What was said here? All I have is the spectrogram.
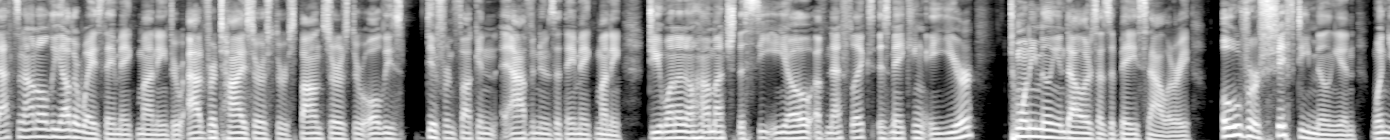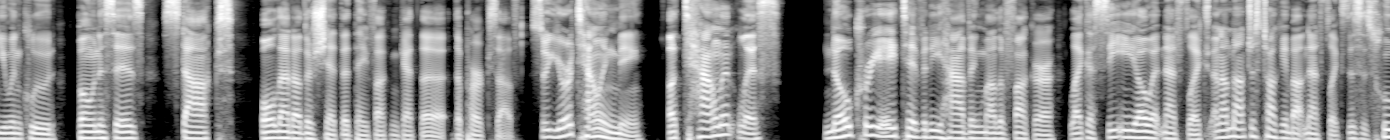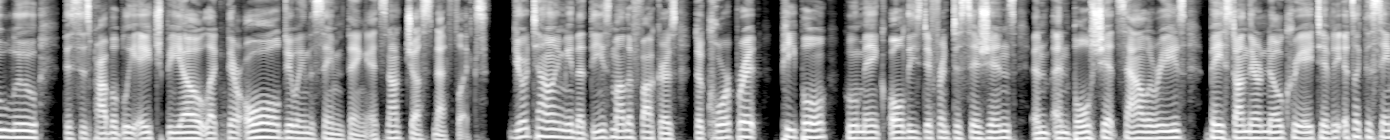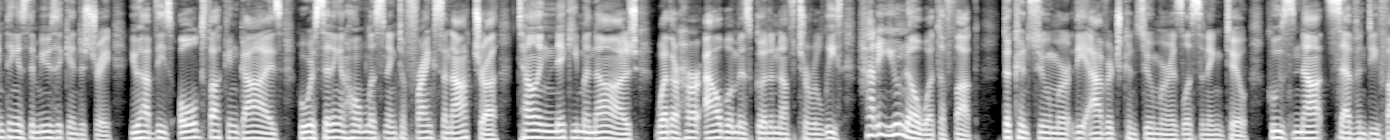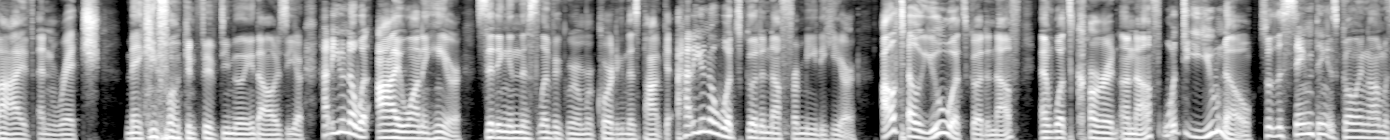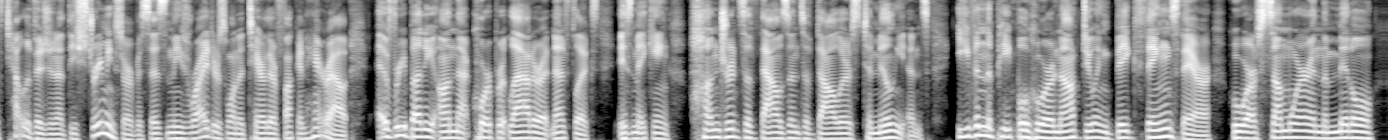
That's not all the other ways they make money through advertisers through sponsors through all these different fucking avenues that they make money. Do you want to know how much the ceo of netflix is making a year? $20 million as a base salary over 50 million when you include bonuses, stocks, all that other shit that they fucking get the the perks of. So you're telling me a talentless, no creativity having motherfucker like a CEO at Netflix, and I'm not just talking about Netflix. This is Hulu, this is probably HBO, like they're all doing the same thing. It's not just Netflix. You're telling me that these motherfuckers, the corporate people who make all these different decisions and, and bullshit salaries based on their no creativity. It's like the same thing as the music industry. You have these old fucking guys who are sitting at home listening to Frank Sinatra telling Nicki Minaj whether her album is good enough to release. How do you know what the fuck the consumer, the average consumer is listening to who's not 75 and rich? making fucking $50 million a year. How do you know what I want to hear sitting in this living room recording this podcast? How do you know what's good enough for me to hear? I'll tell you what's good enough and what's current enough. What do you know? So the same thing is going on with television at these streaming services, and these writers want to tear their fucking hair out. Everybody on that corporate ladder at Netflix is making hundreds of thousands of dollars to millions. Even the people who are not doing big things there, who are somewhere in the middle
